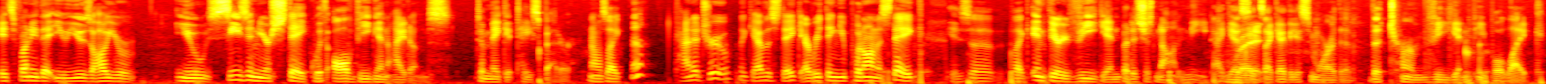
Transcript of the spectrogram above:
it's funny that you use all your you season your steak with all vegan items to make it taste better. And I was like, eh, kind of true. Like you have the steak, everything you put on a steak is uh, like in theory vegan, but it's just not meat. I guess Right. it's like I think it's more the the term vegan people like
